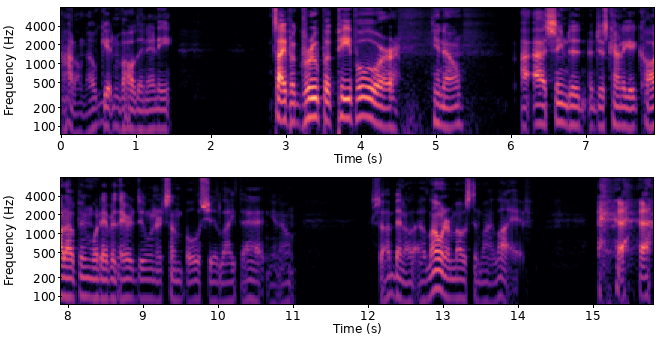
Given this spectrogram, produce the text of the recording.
I don't know, get involved in any type of group of people or, you know, I, I seem to just kind of get caught up in whatever they're doing or some bullshit like that, you know. So I've been a, a loner most of my life. but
